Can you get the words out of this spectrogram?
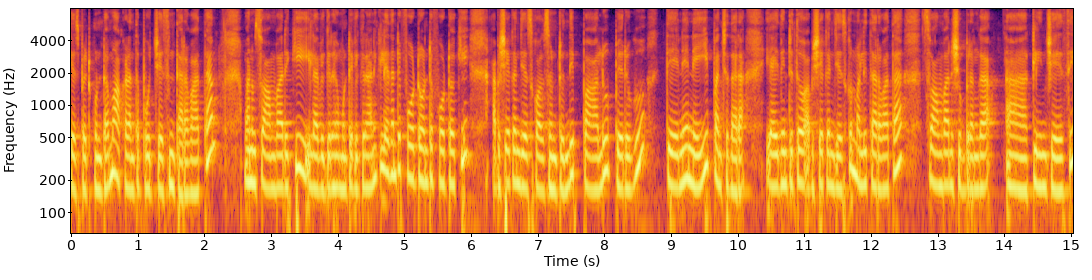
చేసి పెట్టుకుంటాము. అక్కడంతా పూజ చేసిన తర్వాత మనం స్వామివారికి ఇలా విగ్రహం ఉంటే విగ్రహానికి లేదంటే ఫోటో ఉంటే ఫోటోకి అభిషేకం చేసుకోవాల్సి ఉంటుంది. పాలు పెరుగు తేనె నెయ్యి పంచదార ఈ ఐదింటితో అభిషేకం చేసుకొని మళ్ళీ తర్వాత స్వామివారిని శుభ్రంగా క్లీన్ చేసి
